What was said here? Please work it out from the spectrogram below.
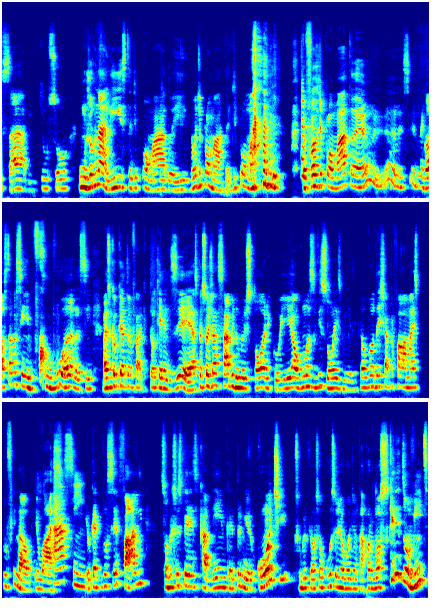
sabem que eu sou um jornalista diplomado aí, não diplomata, diplomado. Se eu fosse diplomata, eu, esse negócio tava assim, voando assim. Mas o que eu quero, tô querendo dizer é, as pessoas já sabem do meu histórico e algumas visões minhas. Então eu vou deixar para falar mais pro final, eu acho. Ah, sim. Eu quero que você fale sobre a sua experiência acadêmica. Primeiro, conte sobre o que é o seu curso, eu já vou adiantar para os nossos queridos ouvintes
